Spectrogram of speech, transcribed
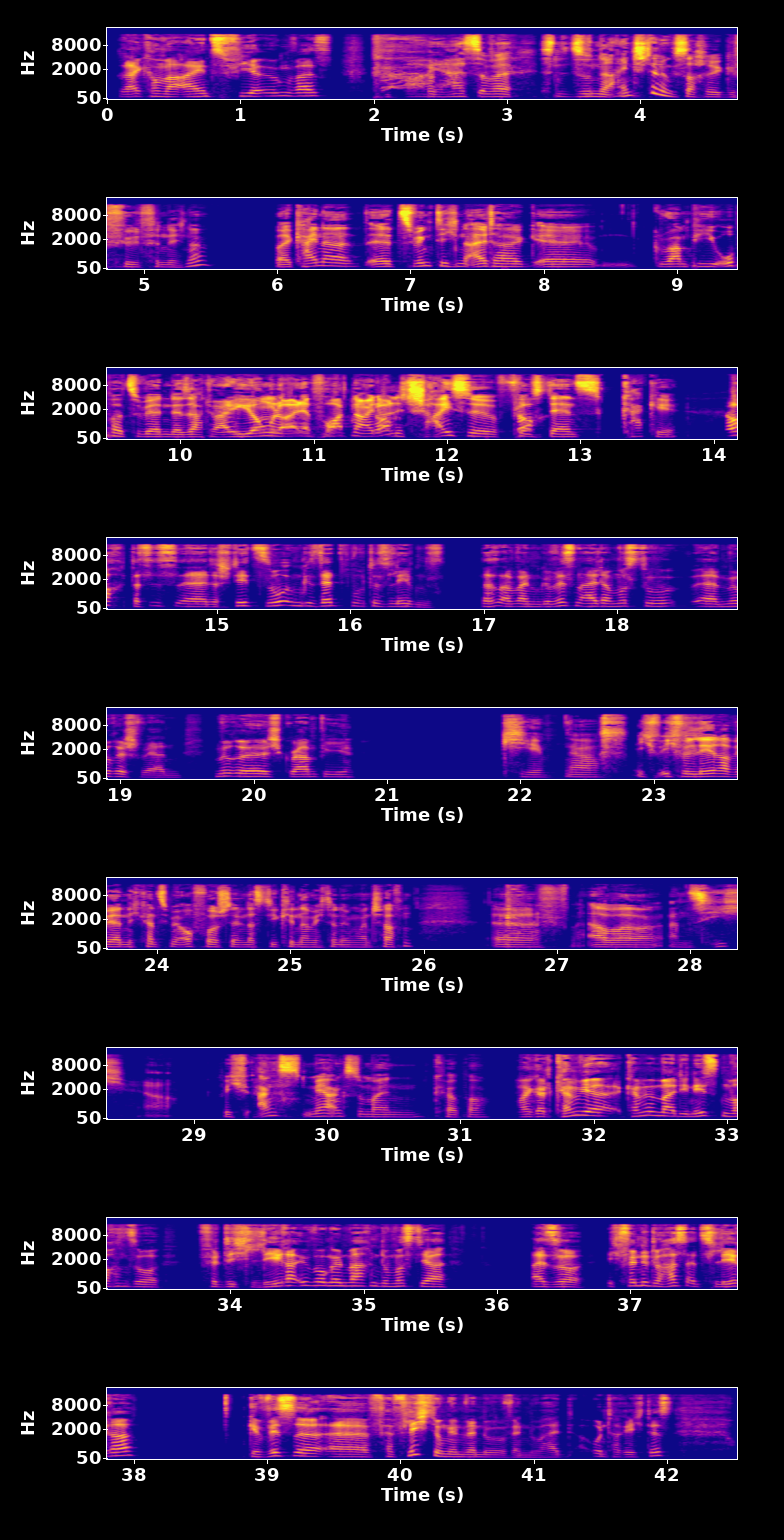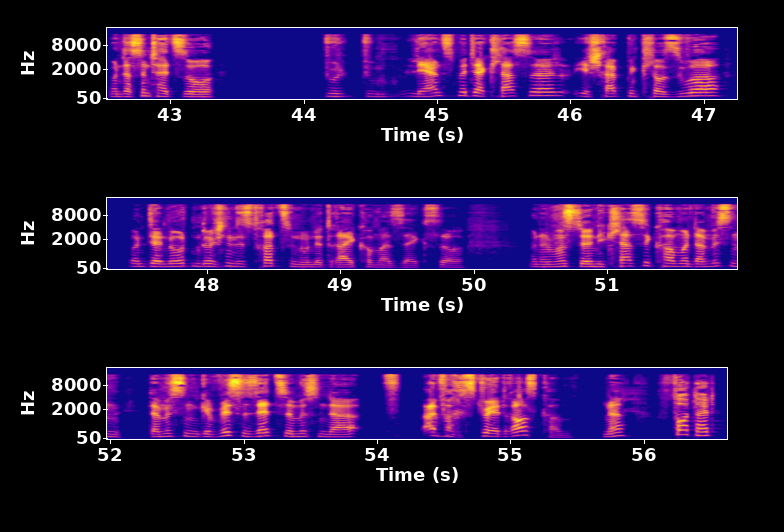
3,14 irgendwas. Oh, ja, ist aber ist so eine Einstellungssache gefühlt, finde ich, ne? Weil keiner äh, zwingt dich, ein alter äh, grumpy Opa zu werden, der sagt, "Ja, die jungen Leute, Fortnite, Doch. alles scheiße, Flossdance, Kacke. Doch, das ist, äh, das steht so im Gesetzbuch des Lebens. Das aber in einem gewissen Alter musst du äh, mürrisch werden. Mürrisch, grumpy. Okay, ja. Ich, ich will Lehrer werden, ich kann es mir auch vorstellen, dass die Kinder mich dann irgendwann schaffen. Äh, aber an sich, ja. Hab ich Angst, mehr Angst um meinen Körper. Oh mein Gott, können wir, können wir mal die nächsten Wochen so für dich Lehrerübungen machen? Du musst ja, also ich finde, du hast als Lehrer gewisse äh, Verpflichtungen, wenn du, wenn du halt unterrichtest. Und das sind halt so, du, du lernst mit der Klasse, ihr schreibt eine Klausur und der Notendurchschnitt ist trotzdem nur eine 3,6. So. Und dann musst du in die Klasse kommen und da müssen, da müssen gewisse Sätze müssen da einfach straight rauskommen. Ne? Fortnite,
